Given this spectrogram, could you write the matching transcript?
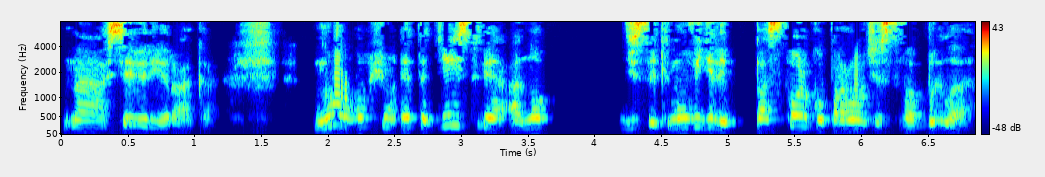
на севере Ирака. Но, в общем, это действие, оно действительно мы увидели, поскольку пророчество было,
